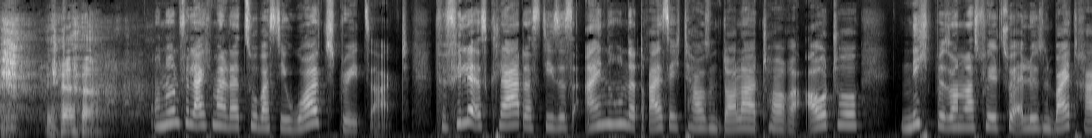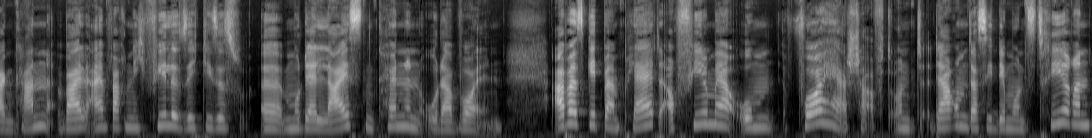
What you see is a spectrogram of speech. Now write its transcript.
yeah. Und nun vielleicht mal dazu, was die Wall Street sagt. Für viele ist klar, dass dieses 130.000 Dollar teure Auto nicht besonders viel zu Erlösen beitragen kann, weil einfach nicht viele sich dieses äh, Modell leisten können oder wollen. Aber es geht beim Plaid auch vielmehr um Vorherrschaft und darum, dass sie demonstrieren,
